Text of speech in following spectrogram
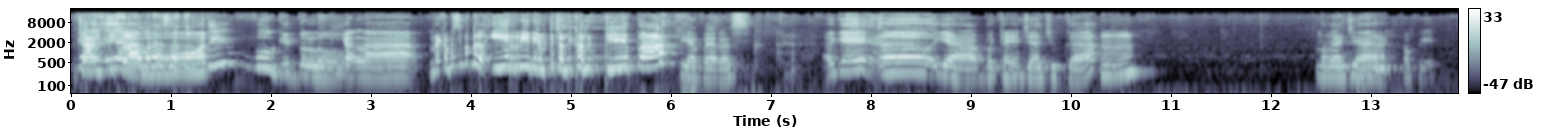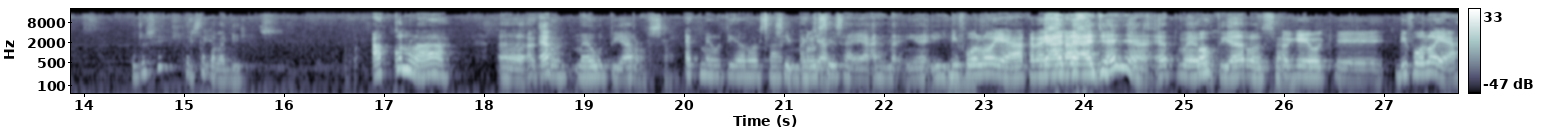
kayak Cantik lah, merasa tertipu gitu loh. enggak lah mereka pasti bakal iri dengan kecantikan kita Tia peres. Oke, eh, ya bekerja juga. hmm. Mengajar Oke. itu sih terus apa lagi Akun lah. Eh, Akun. at Meutia Rosa At Meutia Rosa simple aja. sih saya anaknya iya Di follow ya karena nggak kita ada ajanya at Meutia Rosa Oke oke. Di follow ya.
